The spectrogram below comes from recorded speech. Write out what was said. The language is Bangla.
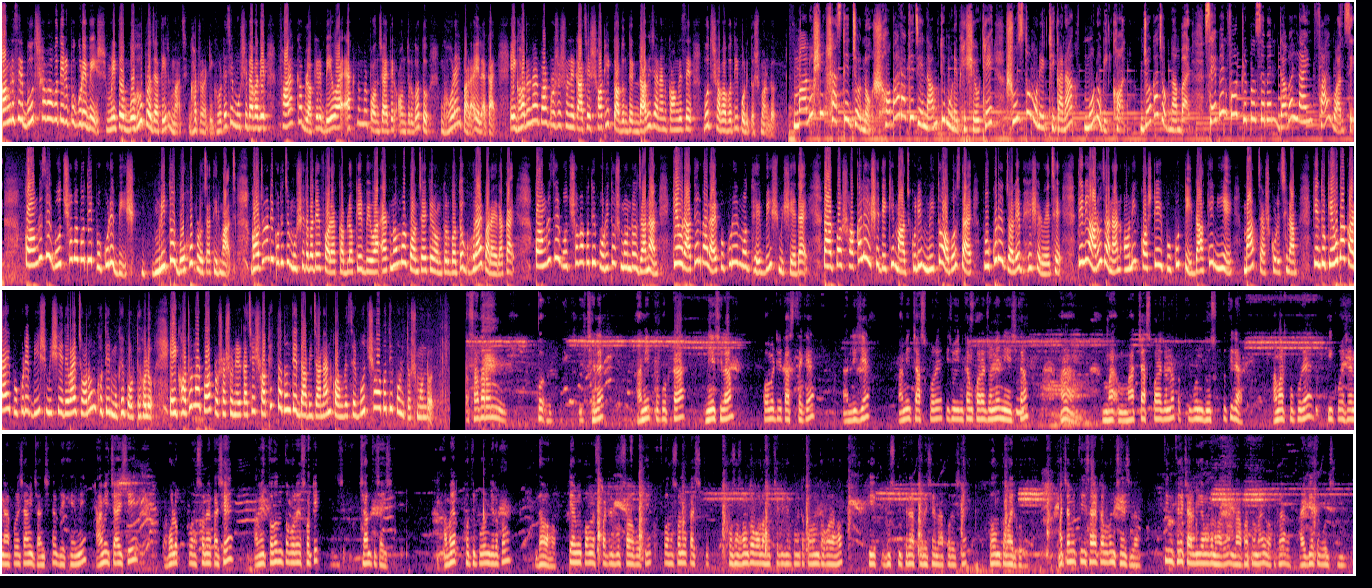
কংগ্রেসের বুথ সভাপতির পুকুরে বিষ, মৃত বহু প্রজাতির মাছ। ঘটনাটি ঘটেছে মুর্শিদাবাদের ফারাক্কা ব্লকের বেওয়া এক নম্বর পঞ্চায়েতের অন্তর্গত ঘোড়াইপাড়া এলাকায়। এই ঘটনার পর প্রশাসনের কাছে সঠিক তদন্তের দাবি জানান কংগ্রেসের বুথ সভাপতি পরিতোষ মণ্ডল। মানসিক স্বাস্থ্যের জন্য সবার আগে যে নামটি মনে ভেসে ওঠে, সুস্থ মনের ঠিকানা মনোবীক্ষণ। যোগাযোগ number seven four triple seven double nine five one six কংগ্রেসের বুথ সভাপতির পুকুরে বিষ, মৃত বহু প্রজাতির মাছ। ঘটনাটি ঘটেছে মুর্শিদাবাদের ফরাক্কা ব্লকের বেওয়া এক নম্বর পঞ্চায়েতের অন্তর্গত ঘোড়াইপাড়া এলাকায়। কংগ্রেসের বুথ সভাপতি পরিতোষ মণ্ডল জানান, কেউ রাতের বেলায় পুকুরের মধ্যে বিষ মিশিয়ে দেয়। তারপর সকালে এসে দেখি মাছগুলি মৃত অবস্থায় পুকুরের জলে ভেসে রয়েছে। তিনি আরও জানান, অনেক কষ্টে এই পুকুরটি ডাকে নিয়ে মাছ চাষ করেছিলাম কিন্তু কেউ বা কারা এই পুকুরে বিষ মিশিয়ে দেওয়ায় চরম ক্ষতির মুখে পড়তে হলো। এই ঘটনার পর প্রশাসনের কাছে সঠিক তদন্তের দাবি জানান কংগ্রেসের বুথ সভাপতি পরিতোষ মণ্ডল। সাধারণ ছেলে, আমি পুকুরটা নিয়েছিলাম কমিটির কাছ থেকে লিজে। আমি চাষ করে কিছু ইনকাম করার জন্য নিয়েছিলাম। হ্যাঁ মাছ চাষ করার জন্য তো দুষ্কৃতীরা আমার পুকুরে কি করেছে, না করেছে, আমি জানছি না দেখিনি আমি চাইছি ব্লক প্রশাসনের কাছে আমি তদন্ত করে সঠিক জানতে চাইছি। আমার ক্ষতিপূরণ যেরকম দেওয়া হোক। আমি কংগ্রেস পার্টির বুথ সভাপতি, প্রশাসনের কাছ প্রশাসনকে বলা হচ্ছে কি যেরকম এটা তদন্ত করা হোক, কি দুষ্কৃতীরা করেছে, না করেছে, তদন্ত বাইর করুন আচ্ছা আমি তিরিশ হাজার টাকা মতন ছেড়েছিলাম। তিন থেকে চার বিঘা মতন হবে, না পাতো নাই, অতটা আইডিয়াতে বলছিলাম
